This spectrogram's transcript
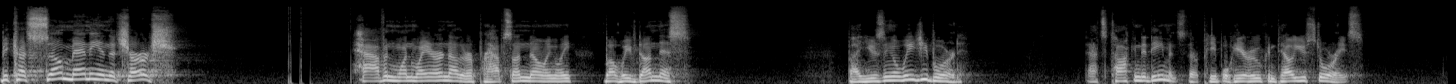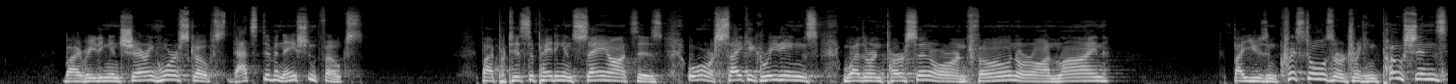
because so many in the church have in one way or another, perhaps unknowingly, but we've done this by using a Ouija board. That's talking to demons. There are people here who can tell you stories. By reading and sharing horoscopes, that's divination, folks. By participating in seances or psychic readings, whether in person or on phone or online. By using crystals or drinking potions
